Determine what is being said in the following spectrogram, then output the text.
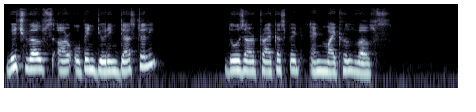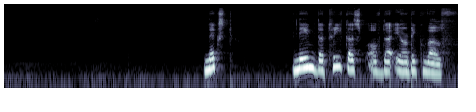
Which valves are open during diastole? Those are tricuspid and mitral valves. Next, name the three cusps of the aortic valve.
